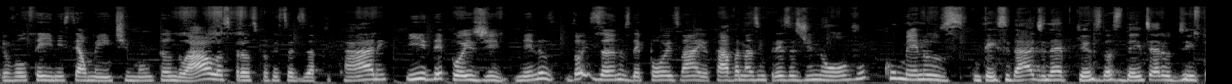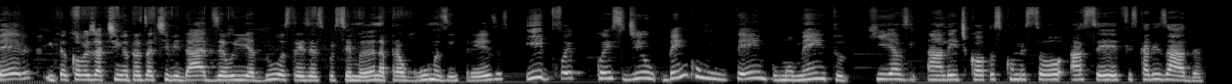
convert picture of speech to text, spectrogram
eu voltei inicialmente montando aulas para os professores aplicarem e depois de menos dois anos depois, vai, eu estava nas empresas de novo com menos intensidade, né? Porque antes do acidente era o dia inteiro. Então, como eu já tinha outras atividades, eu ia duas, três vezes por semana para algumas empresas e foi coincidiu bem com o tempo, o momento que as, a lei de cotas começou a ser fiscalizada.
